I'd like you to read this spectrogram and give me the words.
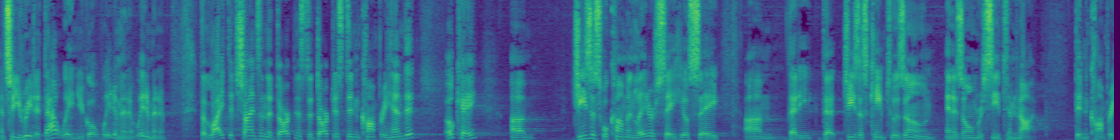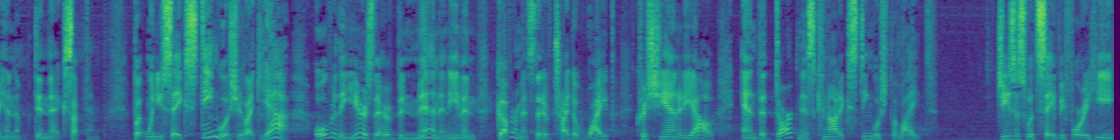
And so you read it that way and you go, wait a minute, wait a minute. The light that shines in the darkness, the darkness didn't comprehend it? Okay. Um, Jesus will come and later say, he'll say um, that, he, that Jesus came to his own and his own received him not. Didn't comprehend him, didn't accept him. But when you say extinguish, you're like, yeah, over the years there have been men and even governments that have tried to wipe Christianity out, and the darkness cannot extinguish the light. Jesus would say before he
